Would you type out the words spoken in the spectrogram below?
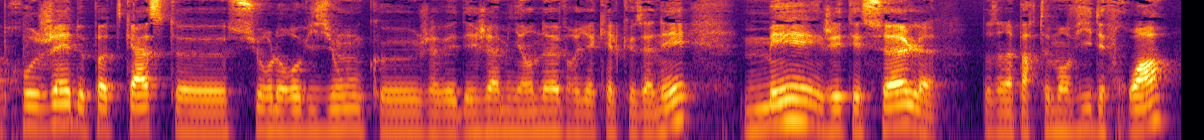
projet de podcast euh, sur l'Eurovision que j'avais déjà mis en œuvre il y a quelques années, mais j'étais seul dans un appartement vide et froid.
